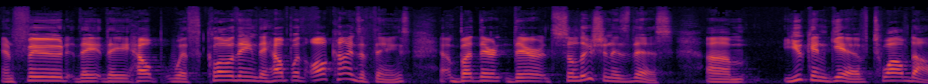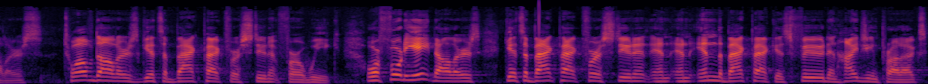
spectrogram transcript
and food. They, they help with clothing. They help with all kinds of things. But their, their solution is this um, you can give $12. $12 gets a backpack for a student for a week. Or $48 gets a backpack for a student, and, and in the backpack is food and hygiene products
